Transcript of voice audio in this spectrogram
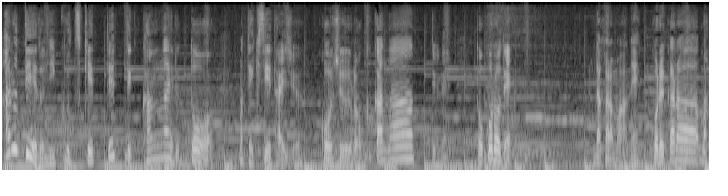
ある程度肉つけてって考えると、まあ、適正体重56かなっていうね、ところで。だからまあね、これから、まあ、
